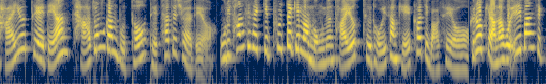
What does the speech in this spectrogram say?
다이어트에 대한 자존감부터 되찾으셔야 돼요. 우리 삼시세끼 풀떼기만 먹는 다이어트 더 이상 계획하지 마세요. 그렇게 안 하고 일반식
